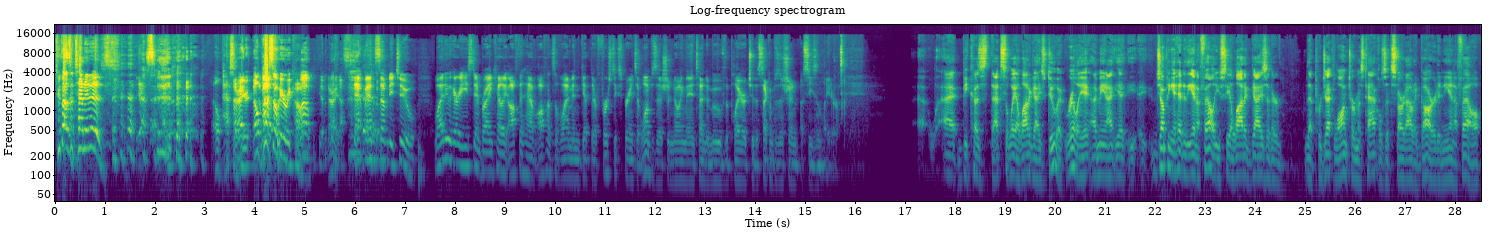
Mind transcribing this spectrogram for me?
2010 it is. Yes. El Paso All right, here. El I'm Paso out. here we come. I'm out. Yep. All right, Statman 72. Why do Harry Hiestand and Brian Kelly often have offensive linemen get their first experience at one position, knowing they intend to move the player to the second position a season later? Uh, I, because that's the way a lot of guys do it. Really, I mean, I, I- jumping ahead to the NFL, you see a lot of guys that are that project long term as tackles that start out at guard in the NFL.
